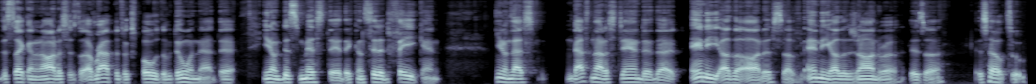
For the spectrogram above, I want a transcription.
the second an artist is a rapper's exposed of doing that, they're you know dismissed. They they're considered fake, and you know that's that's not a standard that any other artist of any other genre is a is held to.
